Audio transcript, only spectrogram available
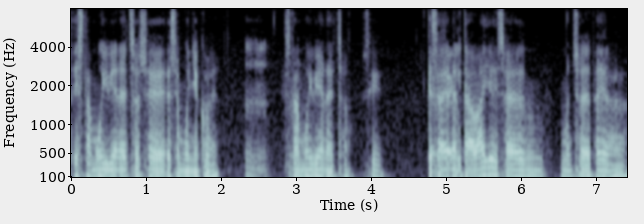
Está muy bien hecho ese, ese muñeco, ¿eh? Está muy bien hecho, sí. Que sale en el caballo y sale mucho detalle.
